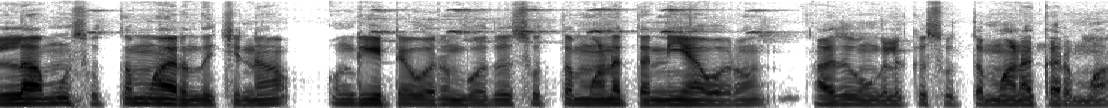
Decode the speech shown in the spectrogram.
எல்லாமும் சுத்தமாக இருந்துச்சுன்னா உங்ககிட்ட வரும்போது சுத்தமான தண்ணியாக வரும். அது உங்களுக்கு சுத்தமான கர்மா.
